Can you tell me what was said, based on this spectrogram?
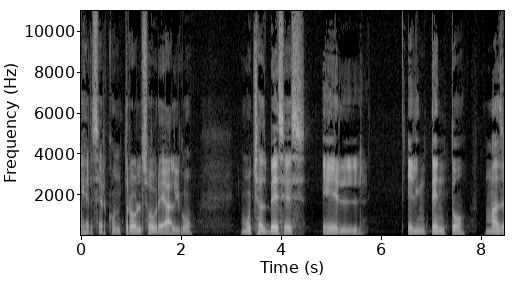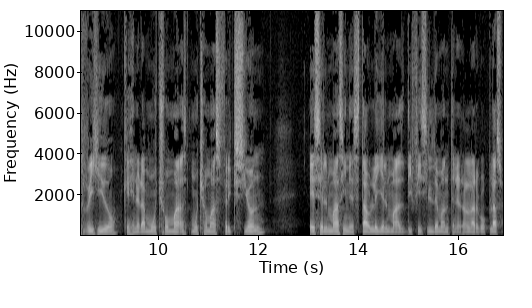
ejercer control sobre algo, muchas veces el, el intento más rígido que genera mucho más, mucha más fricción es el más inestable y el más difícil de mantener a largo plazo.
